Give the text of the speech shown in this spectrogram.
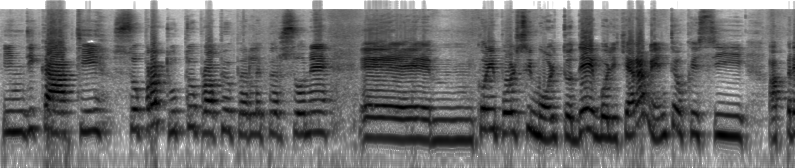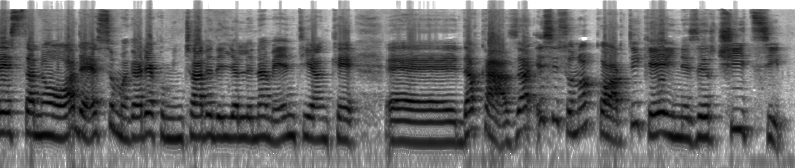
indicati soprattutto proprio per le persone eh, con i polsi molto deboli chiaramente o che si apprestano adesso magari a cominciare degli allenamenti anche eh, da casa e si sono accorti che in esercizi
